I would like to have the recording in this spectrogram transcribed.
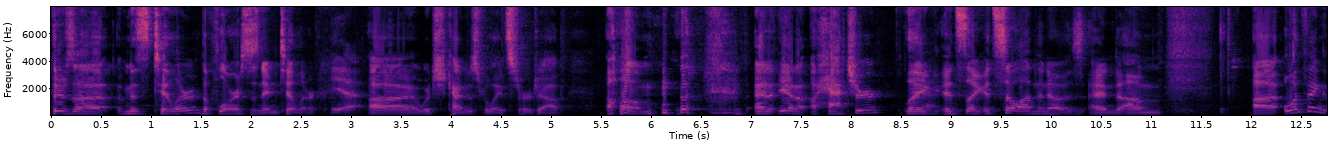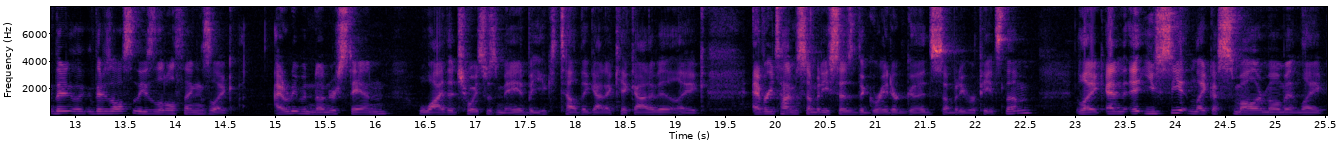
there's a uh, Ms. Tiller. The florist is named Tiller Yeah. uh, which kind of just relates to her job. Um, and you know, a hatcher. Like Yeah. it's like it's so on the nose. And um, uh, one thing there, like, there's also these little things like I don't even understand why the choice was made, but you can tell they got a kick out of it. Like every time somebody says the greater good, somebody repeats them. Like and it, you see it in like a smaller moment, like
